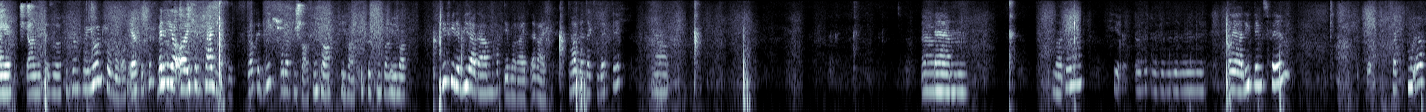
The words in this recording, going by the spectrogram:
nee, nicht. gar nicht. Also, Für 5 Millionen schon aber. ja, für fünf Wenn ihr euch entscheiden müsstet, Rocket League oder FIFA? FIFA. FIFA. Ich würde FIFA nehmen. Wie viele Wiedergaben habt ihr bereits erreicht? 366? Ja. Ähm, Ähm, warte. Hier. Euer Lieblingsfilm? sagst du erst?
